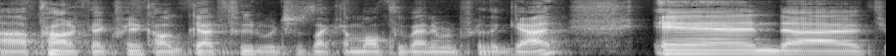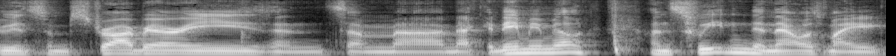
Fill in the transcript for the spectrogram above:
uh, a product I created called Gut Food, which is like a multivitamin for the gut, and uh, threw in some strawberries and some uh, macadamia milk, unsweetened, and that was my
